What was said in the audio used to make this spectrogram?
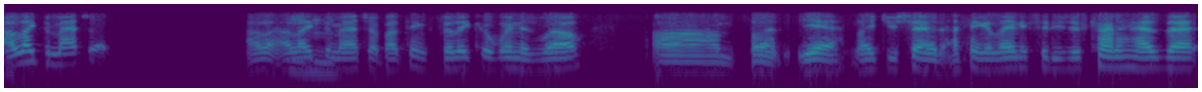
I, like the matchup. I, I like mm-hmm. the matchup. I think Philly could win as well. Um, but yeah, like you said, I think Atlantic City just kind of has that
